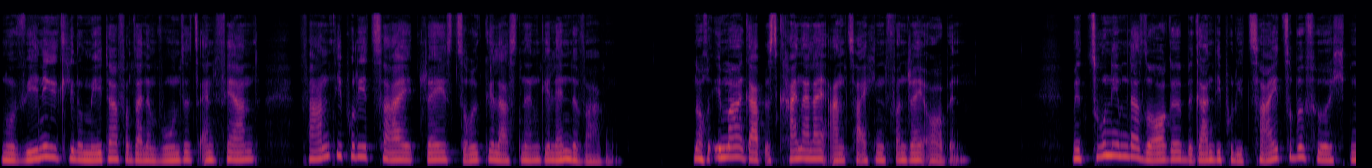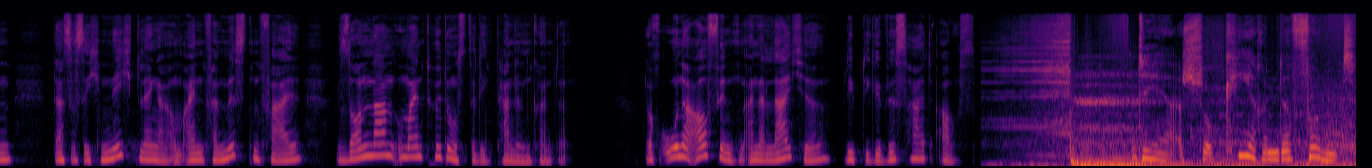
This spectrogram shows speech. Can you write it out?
nur wenige Kilometer von seinem Wohnsitz entfernt, fand die Polizei Jays zurückgelassenen Geländewagen. Noch immer gab es keinerlei Anzeichen von Jay Orban. Mit zunehmender Sorge begann die Polizei zu befürchten, dass es sich nicht länger um einen vermissten Fall, sondern um ein Tötungsdelikt handeln könnte. Doch ohne Auffinden einer Leiche blieb die Gewissheit aus. Der schockierende Fund.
